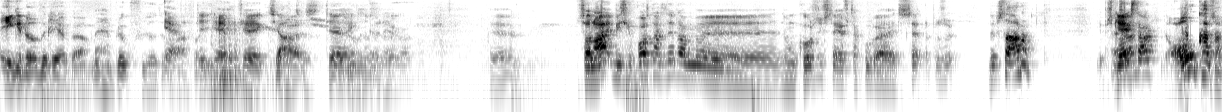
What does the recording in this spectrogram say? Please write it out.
ikke noget med det at gøre, men han blev fyret. Det var Ja, bare for det, ja, det er ikke, det har, Chargers. det er ikke noget med det at gøre. Øh, så nej, vi skal prøve at snakke lidt om øh, nogle coaching staff, der kunne være interessant at besøge. Hvem starter? Jamen, skal jeg ikke starte? Jo, kom så.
